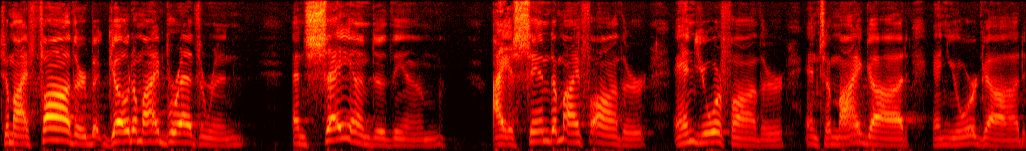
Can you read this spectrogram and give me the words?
to my Father, but go to my brethren and say unto them, I ascend to my Father and your Father, and to my God and your God.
